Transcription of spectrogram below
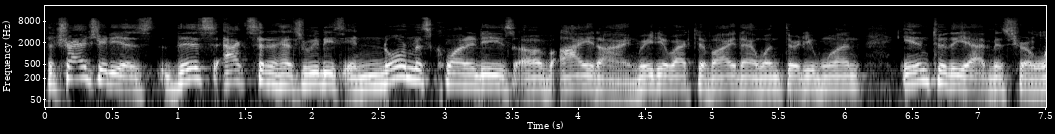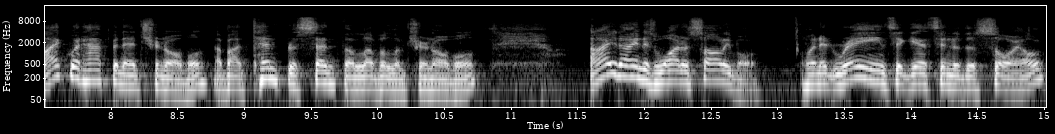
The tragedy is this accident has released enormous quantities of iodine, radioactive iodine-131, into the atmosphere, like what happened at Chernobyl, about 10% the level of Chernobyl. Iodine is water-soluble. When it rains, it gets into the soil.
